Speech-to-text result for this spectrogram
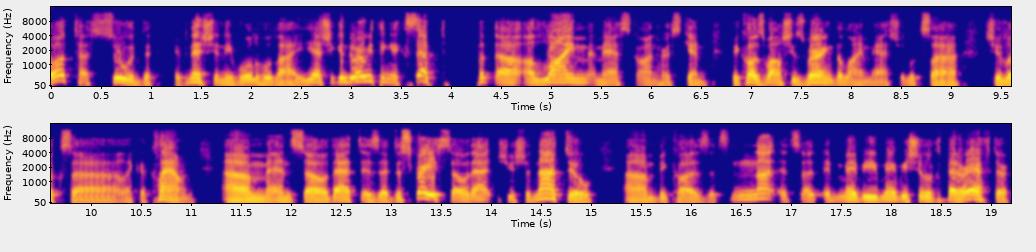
Lo tasud Yes, she can do everything except put a, a, lime mask on her skin because while she's wearing the lime mask, she looks uh, she looks uh, like a clown, um, and so that is a disgrace. So that you should not do um, because it's not. It's a, it maybe maybe she looks better after,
